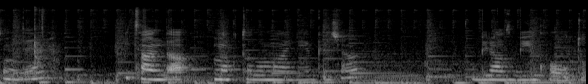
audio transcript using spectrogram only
Şimdi bir tane daha noktalamayla yapacağım. Biraz büyük oldu.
